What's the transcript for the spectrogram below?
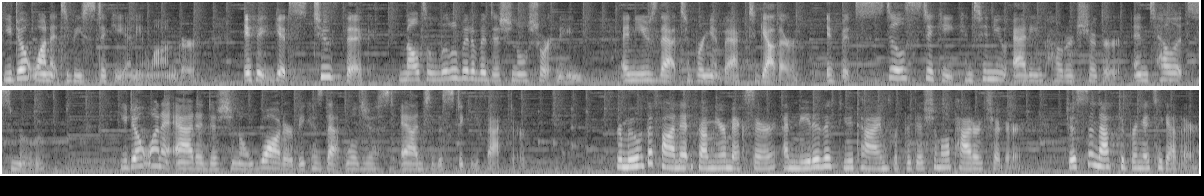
You don't want it to be sticky any longer. If it gets too thick, melt a little bit of additional shortening and use that to bring it back together. If it's still sticky, continue adding powdered sugar until it's smooth. You don't want to add additional water because that will just add to the sticky factor. Remove the fondant from your mixer and knead it a few times with additional powdered sugar, just enough to bring it together.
